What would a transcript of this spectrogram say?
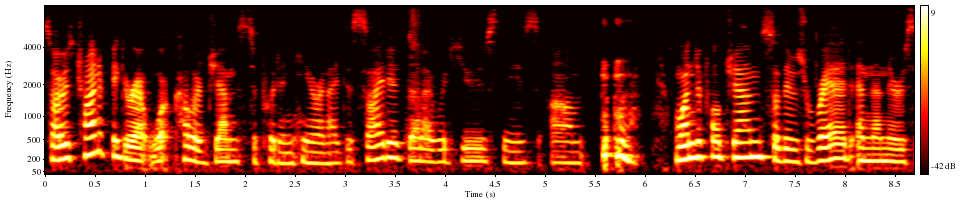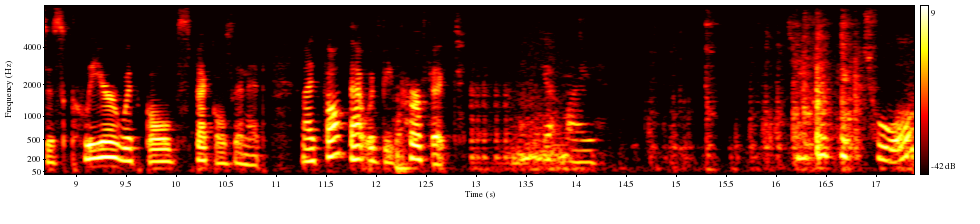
So I was trying to figure out what color gems to put in here, and I decided that I would use these um, wonderful gems. So there's red, and then there's this clear with gold speckles in it. And I thought that would be perfect. Let me get my pick tool,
